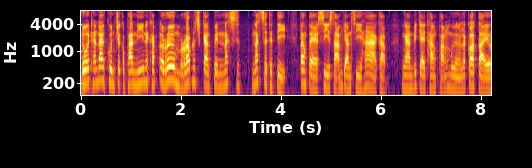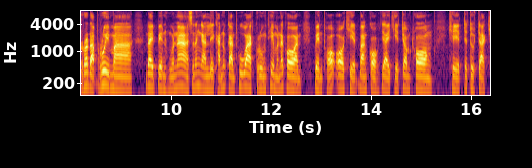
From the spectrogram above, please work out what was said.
โดยทางด้านคุณจักรพันธ์นี้นะครับ เริ่มรับราชการเป็นนัก นักสถิติตั้งแต่ C3 ยัน C5 ครับงานวิจัยทางผังเมือง แล้วก็ไต่ระดับรุ่ยมา ได้เป็นหัวหน้าสำนักงงานเลขานุการผู้ว่ากรุงเทพมหานคร เป็นผออเขตบางกอกใหญ่เขตจอมทอง เขตจตุจักรเข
